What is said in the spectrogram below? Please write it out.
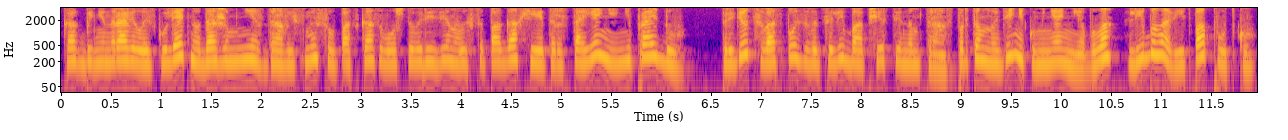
Как бы не нравилось гулять, но даже мне здравый смысл подсказывал, что в резиновых сапогах я это расстояние не пройду. Придется воспользоваться либо общественным транспортом, но денег у меня не было, либо ловить попутку.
